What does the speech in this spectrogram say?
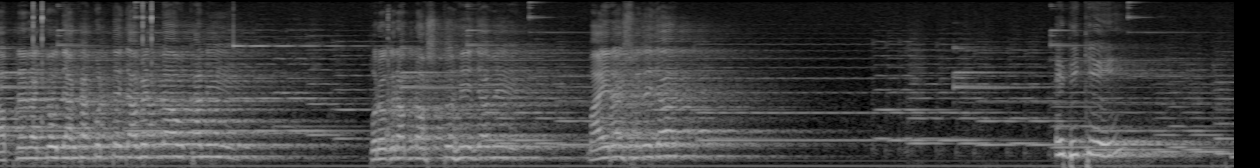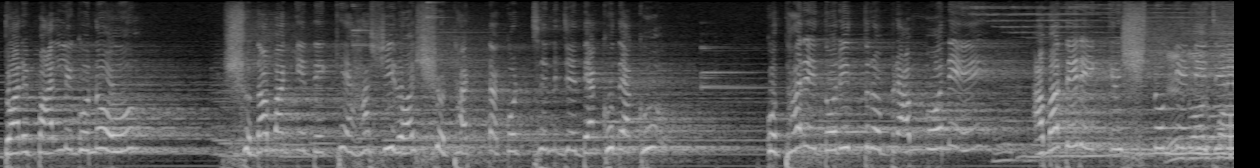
আপনারা কেউ দেখা করতে যাবেন না ওখানে। প্রোগ্রাম নষ্ট হয়ে যাবে। মায়েরা সরে যান। এদিকে দ্বারে পারলে কোনো সুদামাকে দেখে হাসি রহস্য ঠাট্টা করছেন যে দেখো দেখো কোথারে দরিদ্র ব্রাহ্মণে আমাদের এই কৃষ্ণকে নিজের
